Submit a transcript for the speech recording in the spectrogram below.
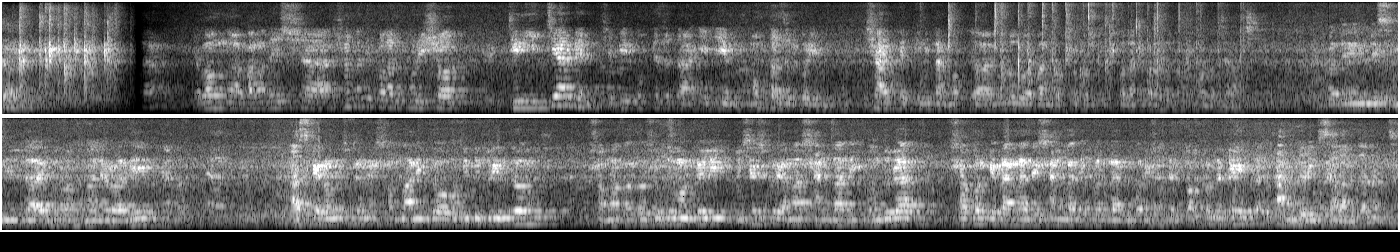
জানাই। এবং বাংলাদেশ সাংবাদিক কল্যাণ পরিষদ যিনি চেয়ারম্যান সে বীর মুক্তিযোদ্ধা এটিএম মমতাজুল করিম সাহেবকে তিনি তার মূল্যবান বক্তব্য প্রদান করার জন্য অনুরোধ জানাচ্ছি। বিসমিল্লাহির রহমানির রহিম। আজকের অনুষ্ঠানে সম্মানিত অতিথিবৃন্দ সমাগত সুধীমণ্ডলী বিশেষ করে আমার সাংবাদিক বন্ধুরা, সকলকে বাংলাদেশ সাংবাদিক কল্যাণ পরিষদের পক্ষ থেকে আন্তরিক সালাম জানাচ্ছি।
